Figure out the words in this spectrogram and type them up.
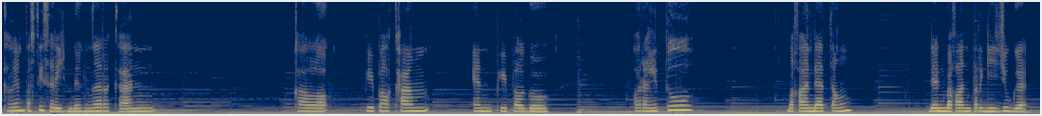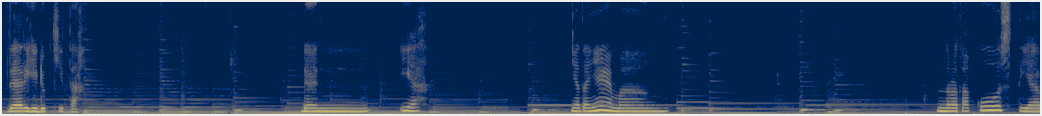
Kalian pasti sering dengar kan kalau people come and people go. Orang itu bakalan datang dan bakalan pergi juga dari hidup kita. Dan iya, nyatanya emang menurut aku setiap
